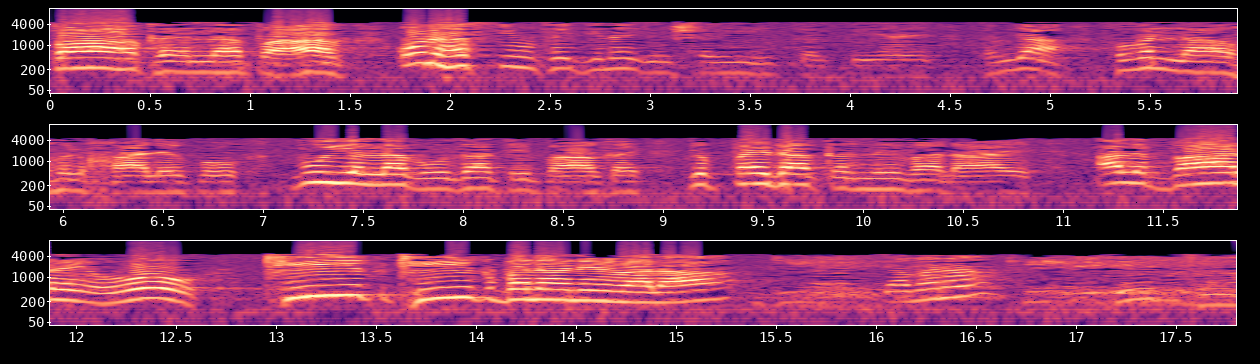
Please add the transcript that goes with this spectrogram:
پاک اللہ پاک، ان ہستیوں سے جنہیں یہ شریک کرتے ہیں۔ سمجھا؟ اللہ الخالق کو وہی اللہ وہ ذات پاک ہے جو پیدا کرنے والا ہے۔ البار ہو ٹھیک ٹھیک بنانے والا۔ جی کیا مانا؟ ٹھیک ٹھیک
